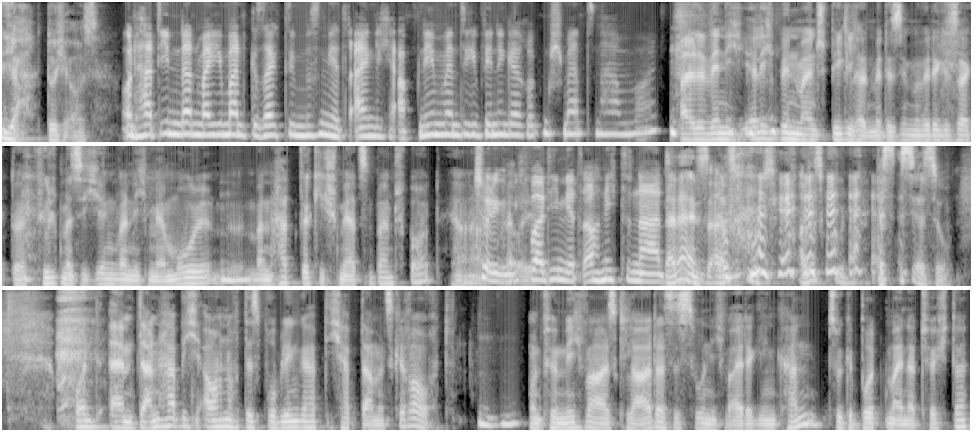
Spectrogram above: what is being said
Ja, durchaus. Und hat Ihnen dann mal jemand gesagt, Sie müssen jetzt eigentlich abnehmen, wenn Sie weniger Rückenschmerzen haben wollen? Also wenn ich ehrlich bin, mein Spiegel hat mir das immer wieder gesagt, da fühlt man sich irgendwann nicht mehr wohl. Mhm. Man hat wirklich Schmerzen beim Sport. Ja, Entschuldigung, ich wollte Ihnen jetzt auch nicht zu nahe Nein, nein, ist alles gut, alles gut. Das ist ja so. Und ähm, dann habe ich auch noch das Problem gehabt, ich habe damals geraucht. Mhm. Und für mich war es klar, dass es so nicht weitergehen kann. Zur Geburt meiner Töchter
